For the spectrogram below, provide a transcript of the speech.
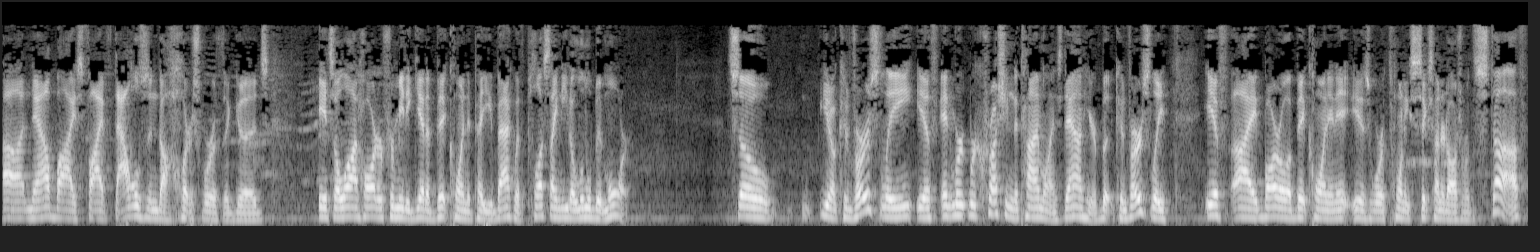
uh, now buys five thousand dollars worth of goods. It's a lot harder for me to get a Bitcoin to pay you back with. Plus, I need a little bit more. So, you know, conversely, if and we're, we're crushing the timelines down here, but conversely, if I borrow a Bitcoin and it is worth twenty six hundred dollars worth of stuff,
